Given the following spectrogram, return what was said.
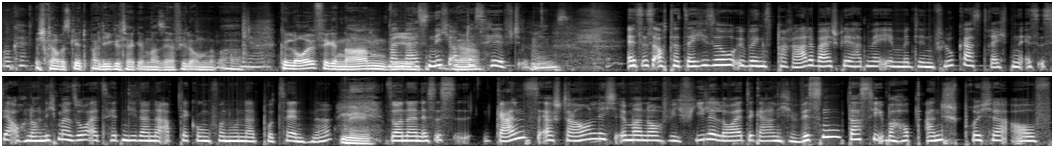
Okay. Ich glaube, es geht bei Legal Tech immer sehr viel um äh, ja. geläufige Namen. Man wie, weiß nicht, ob ja. das hilft übrigens. Es ist auch tatsächlich so, übrigens Paradebeispiel hatten wir eben mit den Fluggastrechten. Es ist ja auch noch nicht mal so, als hätten die da eine Abdeckung von 100 Prozent, ne? Nee. Sondern es ist ganz erstaunlich immer noch, wie viele Leute gar nicht wissen, dass sie überhaupt Ansprüche auf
